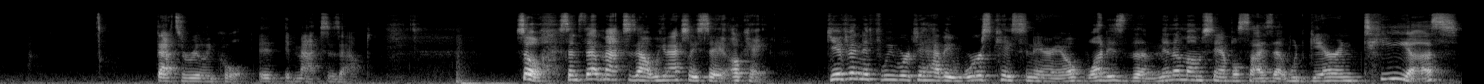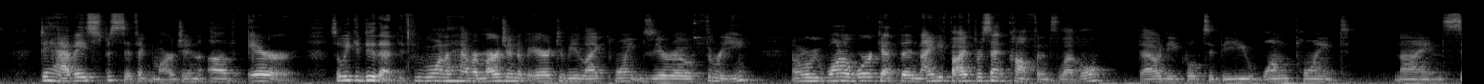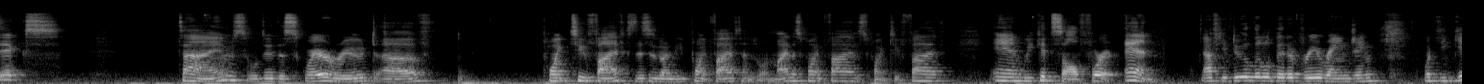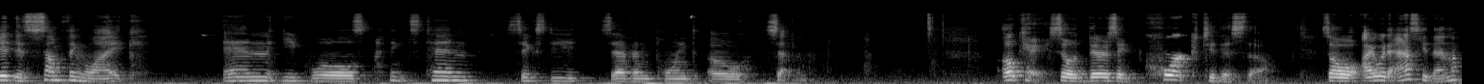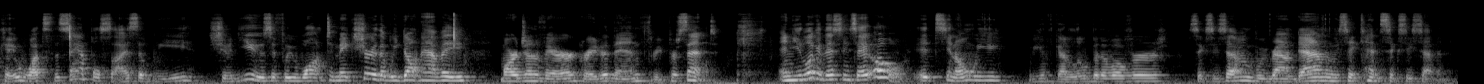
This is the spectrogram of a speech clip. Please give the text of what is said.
That's really cool. It, it maxes out. So since that maxes out, we can actually say, okay, given if we were to have a worst case scenario, what is the minimum sample size that would guarantee us to have a specific margin of error? So we could do that. If we want to have our margin of error to be like 0.03, and we want to work at the 95% confidence level, that would equal to be 1.96 times, we'll do the square root of 0.25, because this is going to be 0.5 times 1 minus 0.5 is 0.25, and we could solve for n. Now if you do a little bit of rearranging, what you get is something like n equals, I think it's 1067.07. Okay, so there's a quirk to this though. So I would ask you then, okay, what's the sample size that we should use if we want to make sure that we don't have a margin of error greater than 3%? And you look at this and you say, oh, it's, you know, we, we have got a little bit of over 67. We round down and we say 1067.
